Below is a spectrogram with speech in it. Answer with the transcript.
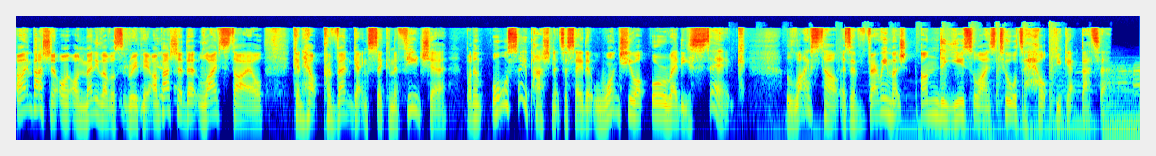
I'm passionate on, on many levels, Rupy. I'm passionate that lifestyle can help prevent getting sick in the future, but I'm also passionate to say that once you are already sick, lifestyle is a very much underutilized tool to help you get better.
